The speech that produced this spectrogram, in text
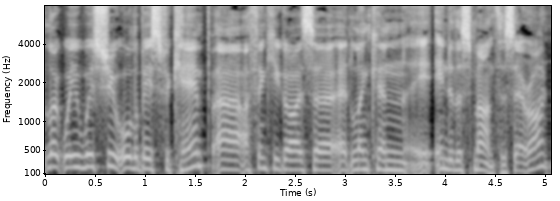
look, we wish you all the best for camp. Uh, I think you guys are at Lincoln end of this month. Is that right?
